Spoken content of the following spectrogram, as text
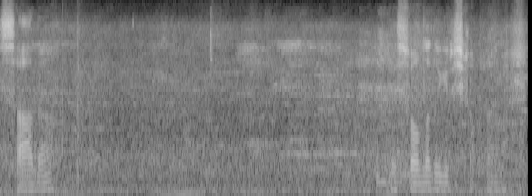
Sağda ve solda da giriş kapıları var.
